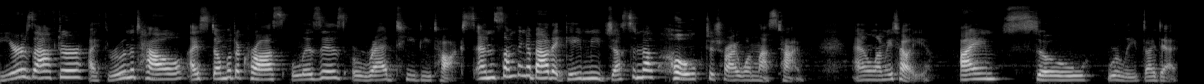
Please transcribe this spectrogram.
years after I threw in the towel, I stumbled across Liz's Red Tea Detox, and something about it gave me just enough hope to try one last time. And let me tell you, I'm so relieved I did.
